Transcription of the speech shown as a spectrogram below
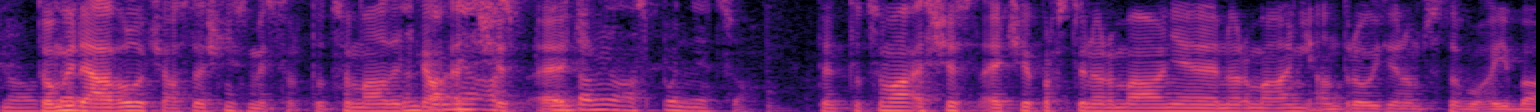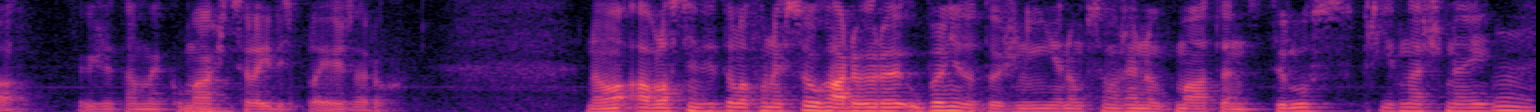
No, to, to mi dávalo částečně smysl. To, co má teďka S6 Edge... Ten tam měl aspoň něco ten, to, co má S6 Edge, je prostě normálně normální Android, jenom se to ohejbá. Takže tam jako máš hmm. celý displej za roh. No a vlastně ty telefony jsou hardware úplně totožný, jenom samozřejmě Note má ten stylus příznačný. Hmm.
